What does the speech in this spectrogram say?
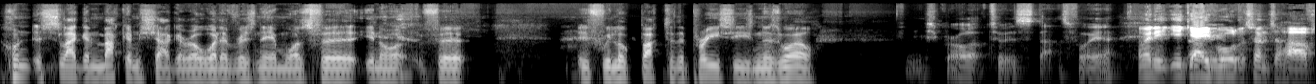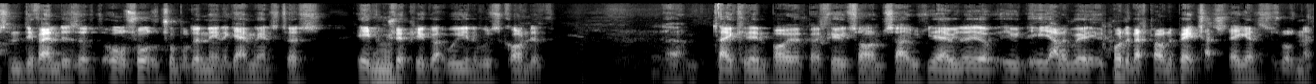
Hunter Slag and Mackham Shagger or whatever his name was for you know for if we look back to the preseason as well. Scroll up to his stats for you. I mean, he, gave all the centre halves and defenders all sorts of trouble, didn't he, in the game against us? Even mm. Trippier got, you know, was kind of um, taken in by a, a, few times. So yeah, he, he had a really, he was probably the best player on the pitch actually against us, wasn't he?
